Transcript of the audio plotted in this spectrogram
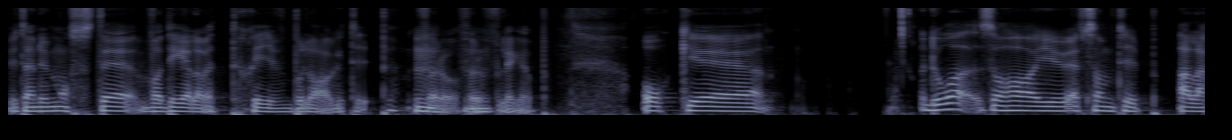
Utan du måste vara del av ett skivbolag typ Mm, för, att, för mm. att få lägga upp. Och eh, då så har ju, eftersom typ alla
